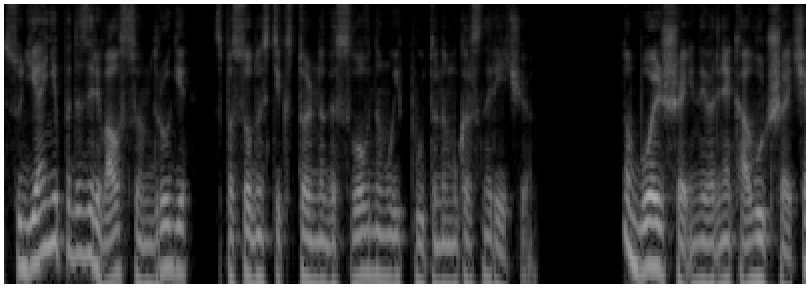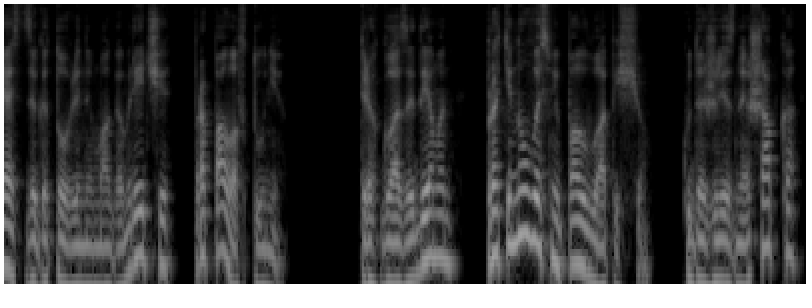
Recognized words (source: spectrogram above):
Судья не подозревал в своем друге способности к столь многословному и путанному красноречию. Но большая и наверняка лучшая часть заготовленной магом речи пропала в туне. Трехглазый демон протянул восьмипалую лапищу, куда железная шапка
